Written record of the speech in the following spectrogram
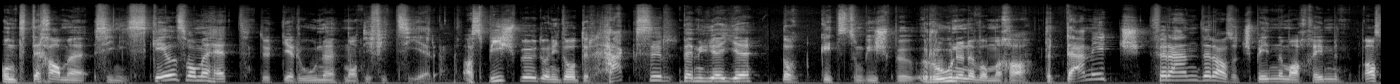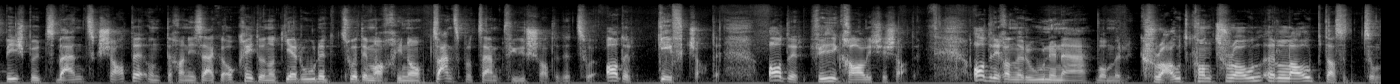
Und dann kann man seine Skills, die man hat, durch die Runen modifizieren. Als Beispiel tue ich hier den Hexer bemühen. Da gibt es zum Beispiel Runen, wo man kann den Damage verändern kann. Also die Spinnen machen immer als Beispiel 20 Schaden und dann kann ich sagen, okay, tue noch die Runen dazu, dann mache ich noch 20% Feuerschaden dazu. Oder Giftschaden. Oder physikalischen Schaden. Oder ich kann eine Rune nehmen, wo mir Crowd Control erlaubt, also zum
